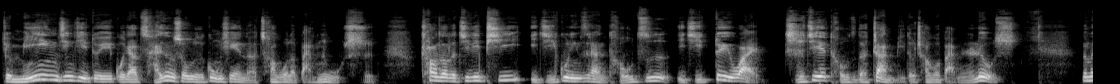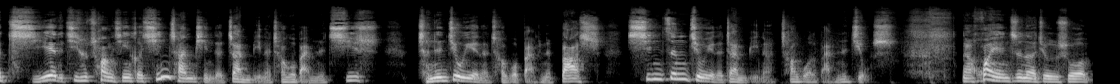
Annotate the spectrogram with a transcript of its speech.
就民营经济对于国家财政收入的贡献呢超过了百分之五十，创造的 GDP 以及固定资产投资以及对外直接投资的占比都超过百分之六十，那么企业的技术创新和新产品的占比呢超过百分之七十。城镇就业呢超过百分之八十，新增就业的占比呢超过了百分之九十。那换言之呢，就是说，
